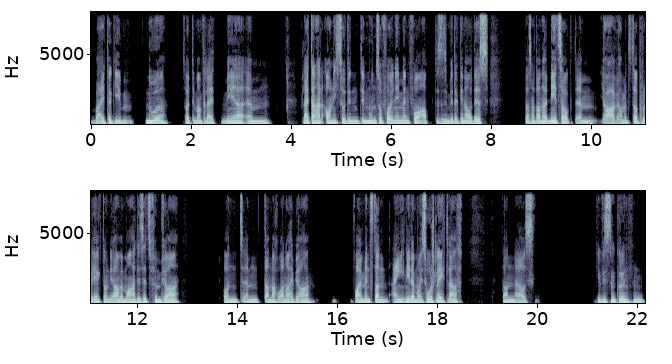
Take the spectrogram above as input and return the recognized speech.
weitergeben. Nur sollte man vielleicht mehr, ähm, vielleicht dann halt auch nicht so den, den Mund so voll nehmen vorab. Das ist wieder genau das, dass man dann halt nicht sagt, ähm, ja, wir haben jetzt da ein Projekt und ja, wir machen das jetzt fünf Jahre und ähm, dann nach eineinhalb Jahren, vor allem wenn es dann eigentlich nicht einmal so schlecht läuft, dann aus gewissen Gründen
